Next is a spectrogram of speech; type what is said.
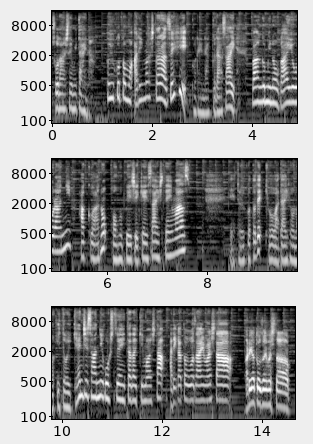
相談してみたいな、ということもありましたら、ぜひご連絡ください。番組の概要欄に白亜のホームページ掲載しています。えーということで、今日は代表の糸井健二さんにご出演いただきました。ありがとうございました。ありがとうございました。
